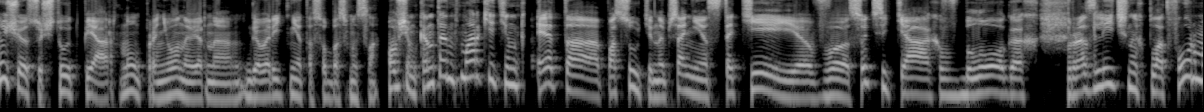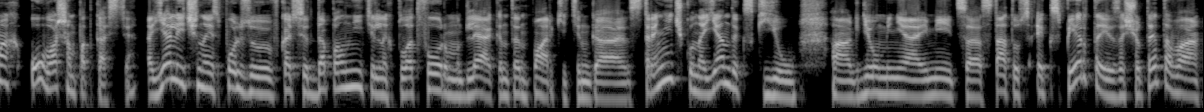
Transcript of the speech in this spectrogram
Ну, еще существует пиар. Ну, про него, наверное, говорить нет особо смысла. В общем, контент-маркетинг – это по сути, написание статей в соцсетях, в блогах, в различных платформах о вашем подкасте. Я лично использую в качестве дополнительных платформ для контент-маркетинга страничку на Яндекс.Кью, а, где у меня имеется статус эксперта, и за счет этого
